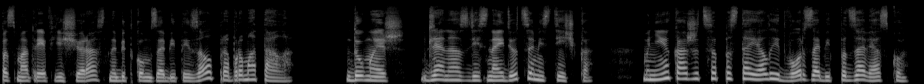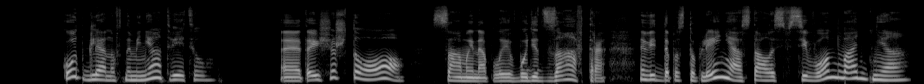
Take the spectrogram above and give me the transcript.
Посмотрев еще раз на битком забитый зал, пробормотала. «Думаешь, для нас здесь найдется местечко?» Мне кажется, постоялый двор забит под завязку. Кот, глянув на меня, ответил. «Это еще что? Самый наплыв будет завтра, ведь до поступления осталось всего два дня.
